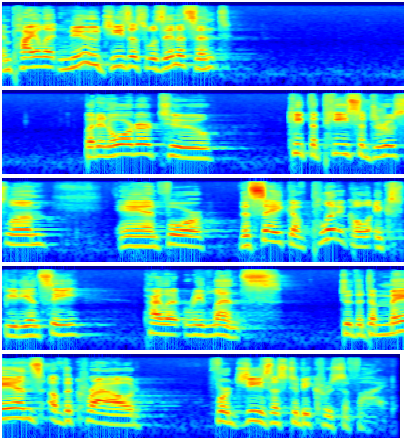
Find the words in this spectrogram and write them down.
and Pilate knew Jesus was innocent. But in order to keep the peace of Jerusalem and for the sake of political expediency, Pilate relents to the demands of the crowd for Jesus to be crucified.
